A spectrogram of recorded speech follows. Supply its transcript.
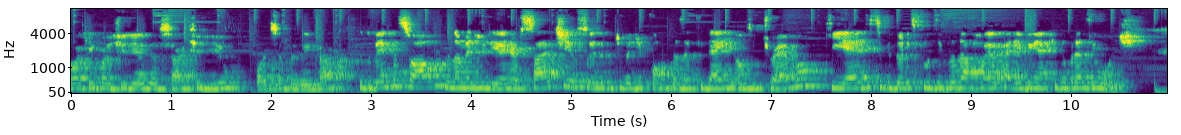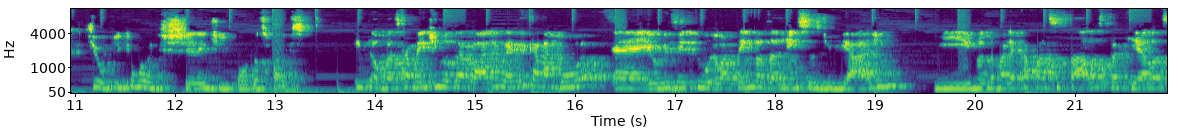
Estou aqui com a Juliana Orsatti. Gil, pode se apresentar? Tudo bem, pessoal? Meu nome é Juliana Orsatti, eu sou executiva de contas aqui da R11 Travel, que é distribuidora exclusiva da Royal Caribbean aqui no Brasil hoje. Gil, o que uma gerente de contas faz? Então, basicamente, meu trabalho é ficar na rua, é, eu visito, eu atendo as agências de viagem e o meu trabalho é capacitá-las para que elas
